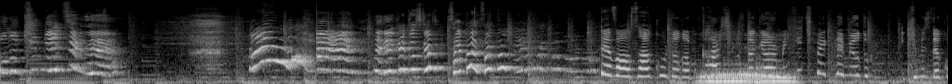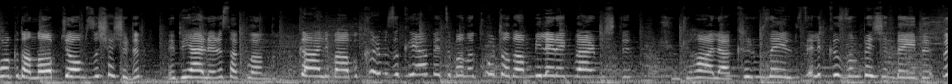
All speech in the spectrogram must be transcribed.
bunu kim getirdi? Nereye kaçacağız? Saklan yere saklan. Devasa kurt adamı karşımızda görmeyi hiç beklemiyorduk. İkimiz de korkudan ne yapacağımızı şaşırdık ve bir yerlere saklandık. Galiba bu kırmızı kıyafeti bana kurt adam bilerek vermişti. Çünkü hala kırmızı elbiseli kızın peşindeydi ve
